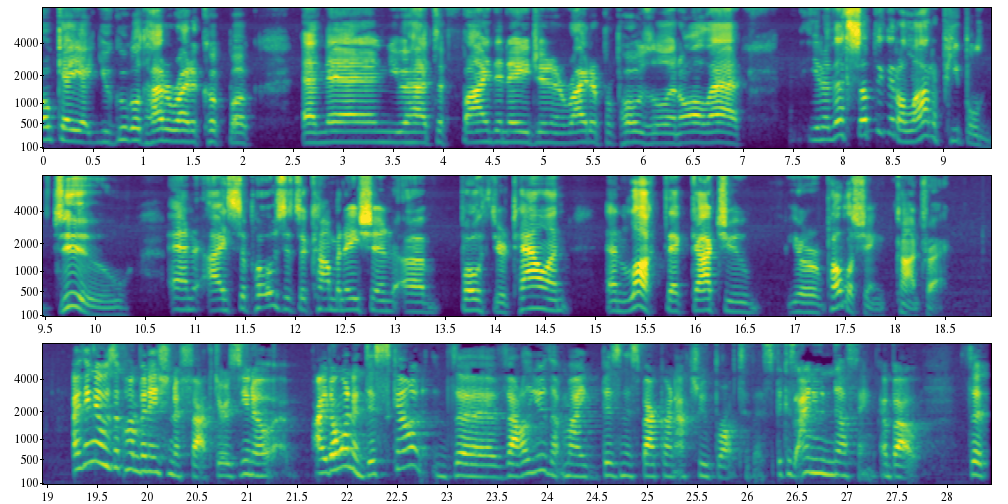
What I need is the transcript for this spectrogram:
okay, you Googled how to write a cookbook, and then you had to find an agent and write a proposal and all that. You know, that's something that a lot of people do. And I suppose it's a combination of both your talent and luck that got you your publishing contract. I think it was a combination of factors. You know, I don't want to discount the value that my business background actually brought to this because I knew nothing about the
